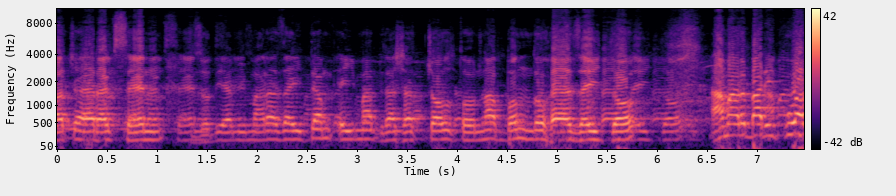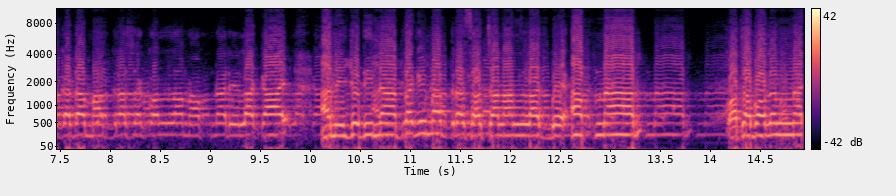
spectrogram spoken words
বাঁচায় রাখছেন। যদি আমি মারা যাইতাম, এই মাদ্রাসা চলতো না, বন্ধ হয়ে যাইতো। আমার বাড়ি কুয়াকাটা মাদ্রাসা করলাম আপনার এলাকায়। আমি যদি না থাকি, মাদ্রাসা চালান লাগবে আপনার। কথা বলেন না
